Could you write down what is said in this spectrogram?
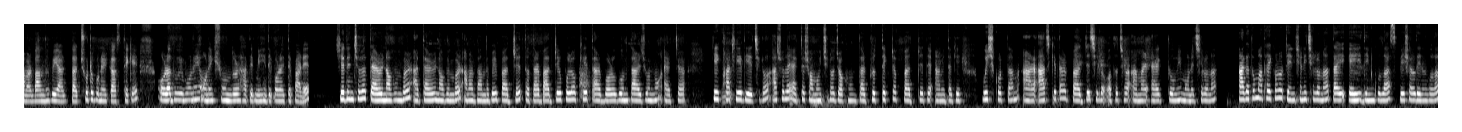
আমার বান্ধবী আর তার ছোট বোনের কাছ থেকে। ওরা দুই বোনে অনেক সুন্দর হাতে মেহেদি পরাইতে পারে। সেদিন ছিল তেরোই নভেম্বর আর তেরোই নভেম্বর আমার বান্ধবীর বার্থডে তো তার বার্থডে উপলক্ষে তার বড় বোন তার জন্য একটা কেক পাঠিয়ে দিয়েছিল। আসলে একটা সময় ছিল যখন তার প্রত্যেকটা বার্থডেতে আমি তাকে উইশ করতাম আর আজকে তার বার্থডে ছিল, অথচ আমার একদমই মনে ছিল না। আগে তো মাথায় কোনো টেনশনই ছিল না, তাই এই দিনগুলা স্পেশাল দিনগুলা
